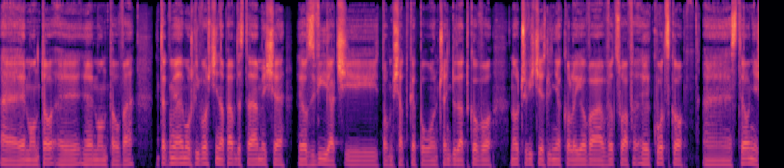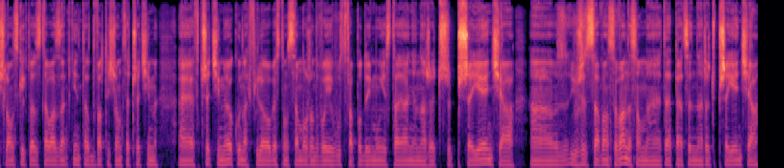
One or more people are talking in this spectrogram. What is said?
e, remonto, e, remontowe. I tak w możliwości naprawdę staramy się rozwijać i tą siatkę połączeń. Dodatkowo no oczywiście jest linia kolejowa Wrocław-Kłodzko e, stronie śląskiej, która została zamknięta w 2003 e, w trzecim roku. Na chwilę obecną samorząd województwa podejmuje starania na rzecz przejęcia, już zaawansowane są e, te prace na rzecz przejęcia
